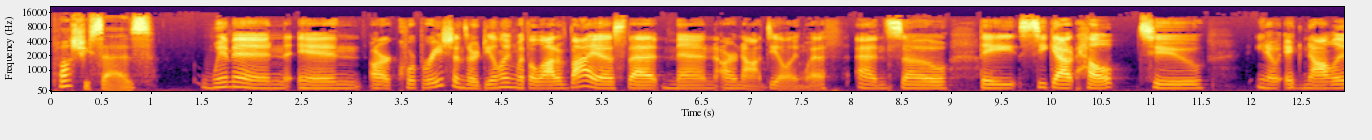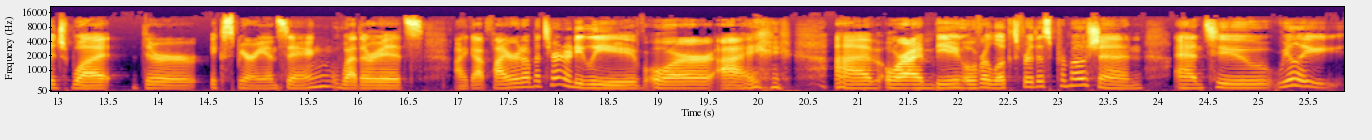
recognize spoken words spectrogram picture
Plus, she says, women in our corporations are dealing with a lot of bias that men are not dealing with. And so they seek out help to, you know, acknowledge what they're experiencing, whether it's I got fired on maternity leave or I um, or I'm being overlooked for this promotion, and to really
